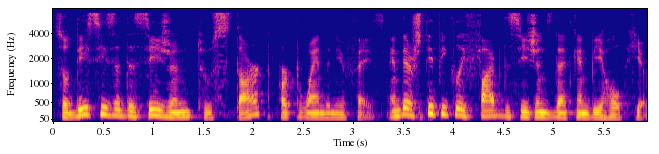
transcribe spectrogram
So this is a decision to start or to end a new phase. And there's typically five decisions that can be held here.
